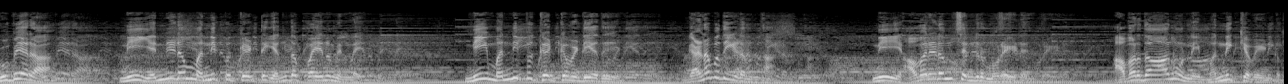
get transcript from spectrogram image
குபேரா நீ என்னிடம் மன்னிப்பு கேட்டு எந்த பயனும் இல்லை. நீ மன்னிப்பு கேட்க வேண்டியது கணபதியிடம்தான். நீ அவரிடம் சென்று முறையிடு. அவர்தான் உன்னை மன்னிக்க வேண்டும்.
